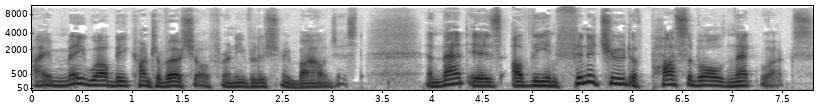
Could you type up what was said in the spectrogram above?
I may well be controversial for an evolutionary biologist, and that is of the infinitude of possible networks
